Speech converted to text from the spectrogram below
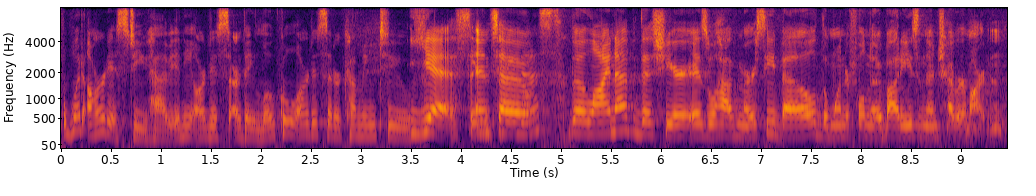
what artists do you have? Any artists? Are they local artists that are coming to? Yes, and so us? the lineup this year is we'll have Mercy Bell, The Wonderful Nobodies, and then Trevor Martin.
